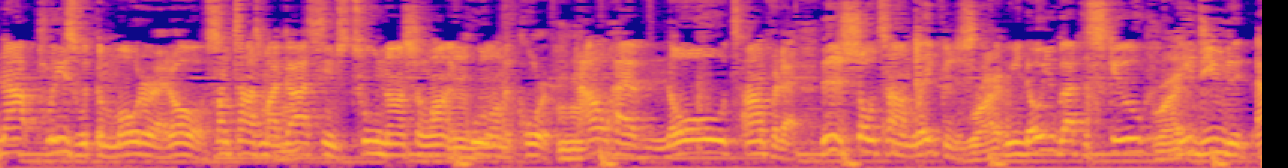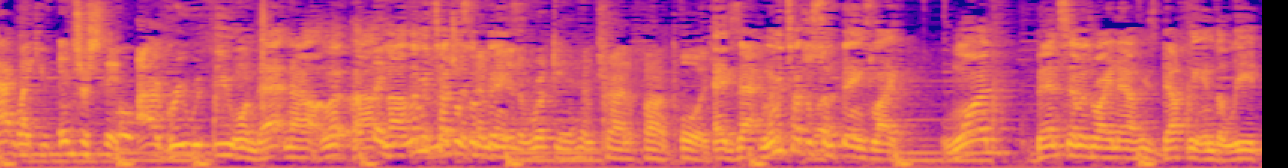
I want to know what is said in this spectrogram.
not pleased with the motor at all. Sometimes my mm-hmm. guy seems too nonchalant and cool mm-hmm. on the court. And mm-hmm. I don't have no time for that. This is Showtime Lakers. Right. We know you got the skill. Right. We need you to act like you're interested. I agree with you on that. Now, let, uh, now let me touch on difference some in being things. the rookie and him trying to find poise. Exactly. Let me touch on some things like one. Ben Simmons right now, he's definitely in the lead.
